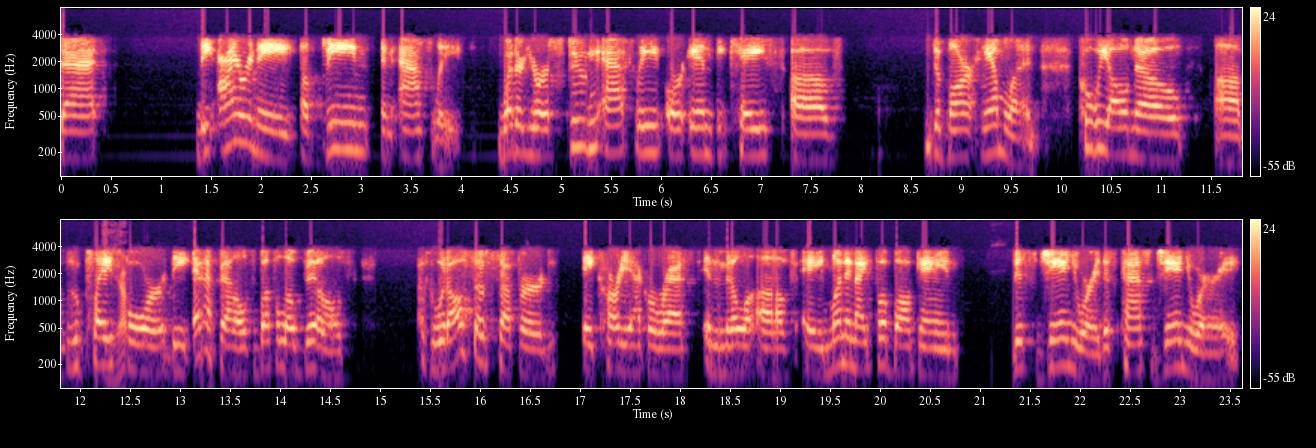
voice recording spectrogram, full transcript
that the irony of being an athlete, whether you're a student athlete or in the case of Damar Hamlin, who we all know, um, who plays yep. for the NFL's Buffalo Bills, who had also suffered a cardiac arrest in the middle of a Monday night football game this January, this past January.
